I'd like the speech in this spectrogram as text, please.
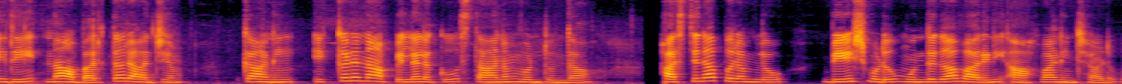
ఇది నా భర్త రాజ్యం. కానీ ఇక్కడ నా పిల్లలకు స్థానం ఉంటుందా? హస్తినాపురంలో భీష్ముడు ముందుగా వారిని ఆహ్వానించాడు.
